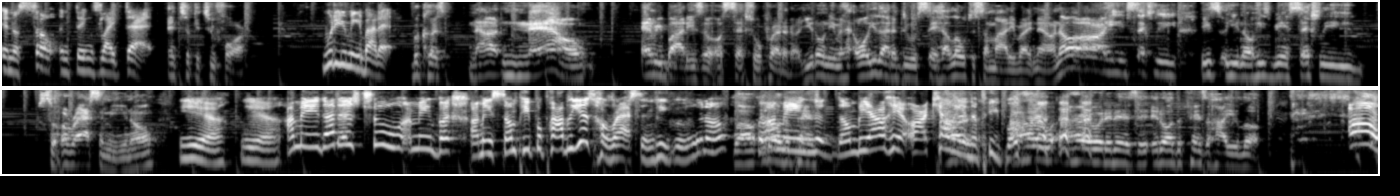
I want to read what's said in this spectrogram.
and assault and things like that. And took it too far. What do you mean by that? because now now everybody's a, a sexual predator. You don't even have, all you got to do is say hello to somebody right now. and oh, he's sexually he's you know he's being sexually so harassing me, you know? Yeah, yeah. I mean, that is true. I mean, but I mean, some people probably is harassing people, you know? Well, but I mean, depends. don't be out here R. Kelly and the people. I heard, I heard what it is. It, it all depends on how you look. oh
